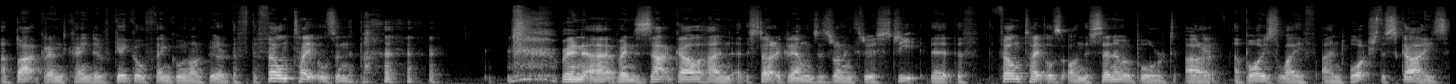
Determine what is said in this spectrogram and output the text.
a background kind of giggle thing going on where the, the film titles in the when uh, when Zach Galligan at the start of Gremlins is running through a street, the the film titles on the cinema board are Okay. A Boy's Life and Watch the Skies,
